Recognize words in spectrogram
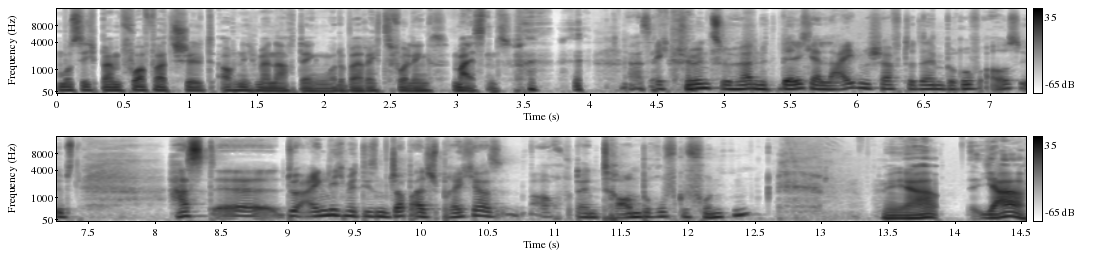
muss ich beim Vorfahrtsschild auch nicht mehr nachdenken oder bei rechts vor links, meistens. Ja, ist echt schön zu hören, mit welcher Leidenschaft du deinen Beruf ausübst. Hast äh, du eigentlich mit diesem Job als Sprecher auch deinen Traumberuf gefunden? Ja, ja.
